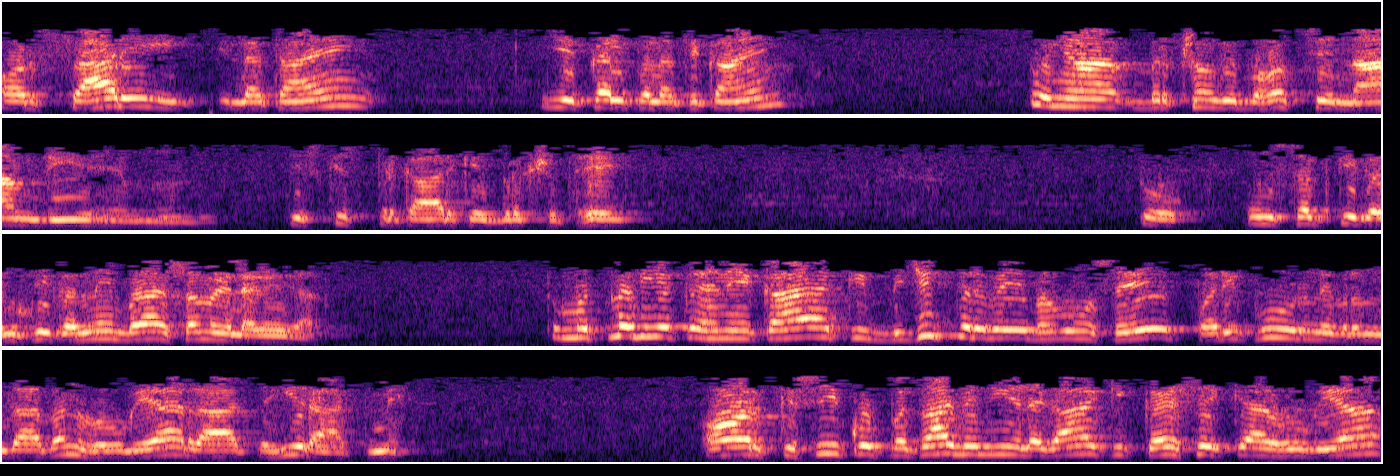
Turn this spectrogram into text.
और सारी लताएँ, ये कल्प लतिकाएँ तो यहाँ वृक्षों के बहुत से नाम दिए हैं उन्होंने किस किस प्रकार के वृक्ष थे। तो उन सब की गिनती करने में बड़ा समय लगेगा। तो मतलब ये कहने का कि विचित्र वैभवों से परिपूर्ण वृंदावन हो गया रात ही रात में। और किसी को पता भी नहीं लगा कि कैसे क्या हो गया।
